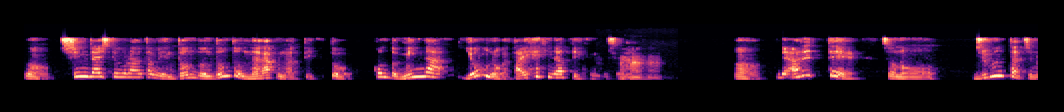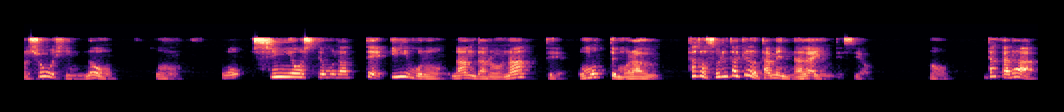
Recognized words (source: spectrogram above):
うん、信頼してもらうためにどんどんどんどん長くなっていくと、今度みんな読むのが大変になっていくんですよね。あ。うん、で、あれって、その、自分たちの商品の、うん、を信用してもらっていいものなんだろうなって思ってもらう。ただそれだけのために長いんですよ。うん、だから、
